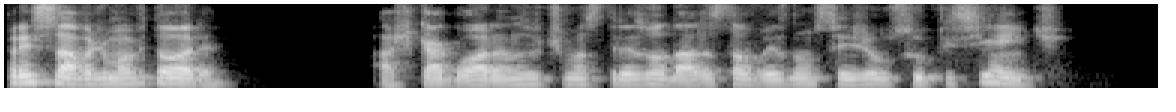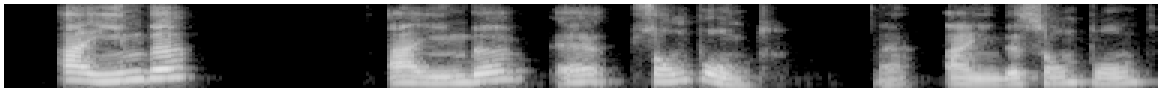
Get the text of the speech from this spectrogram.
Precisava de uma vitória. Acho que agora nas últimas três rodadas talvez não seja o suficiente. Ainda, ainda é só um ponto, né? Ainda é só um ponto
